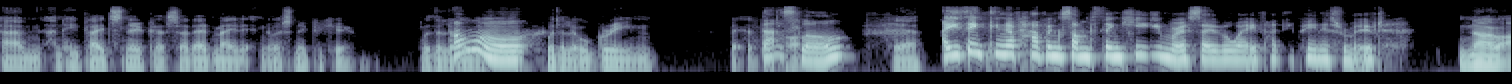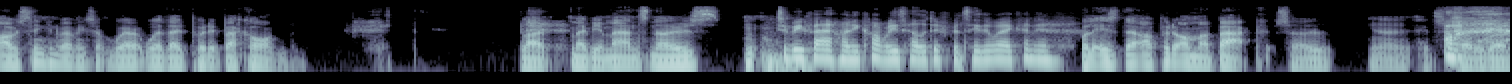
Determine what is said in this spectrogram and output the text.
um, and he played snooker, so they'd made it into a snooker cue with a little Oh, with a little green. That's top. lol. Yeah. Are you thinking of having something humorous over where you've had your penis removed? No, I was thinking of having something where where they'd put it back on, like maybe a man's nose. To be fair, honey, you can't really tell the difference either way, can you? Well, it is that I put it on my back, so you know it's Oh. fairly well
